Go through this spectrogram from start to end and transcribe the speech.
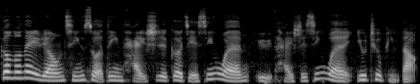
更多内容请锁定台视各节新闻与台视新闻 YouTube 频道。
